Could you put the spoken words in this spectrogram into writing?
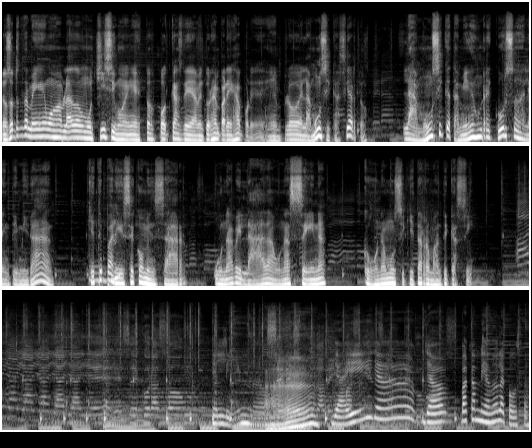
nosotros también hemos hablado muchísimo en estos podcasts de aventuras en pareja, por ejemplo, en la música, ¿cierto? La música también es un recurso de la intimidad. ¿Qué te parece comenzar una velada, una cena con una musiquita romántica así? Qué lindo. Ah. Y ahí ya ya va cambiando la cosa.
